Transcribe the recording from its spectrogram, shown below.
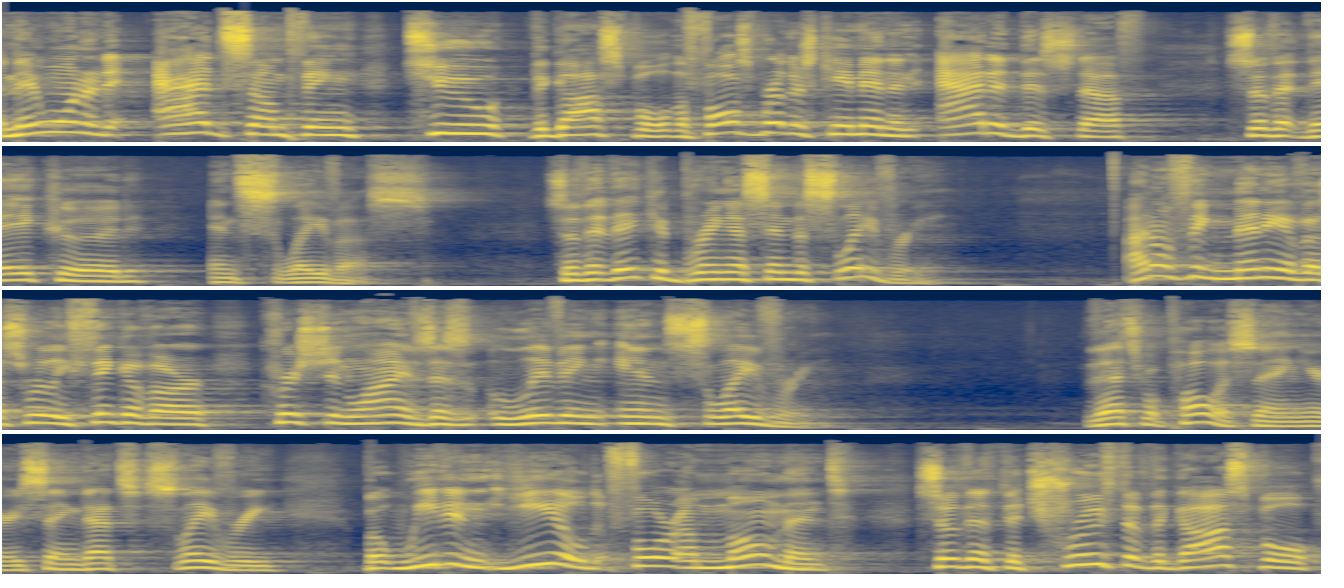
and they wanted to add something to the gospel. The false brothers came in and added this stuff so that they could enslave us, so that they could bring us into slavery. I don't think many of us really think of our Christian lives as living in slavery. That's what Paul is saying here. He's saying that's slavery. But we didn't yield for a moment so that the truth of the gospel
